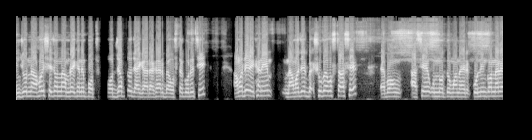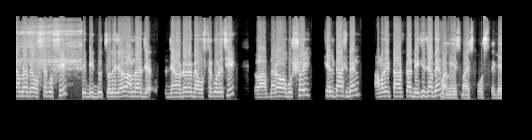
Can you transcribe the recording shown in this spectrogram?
ইনজোর না হয়, সেজন্য আমরা এখানে পর্যাপ্ত জায়গা রাখার ব্যবস্থা করেছি। আমাদের এখানে নামাজের সুব্যবস্থা আছে এবং আছে উন্নত মানের কুলিং কর্নারে আমরা ব্যবস্থা করছি। বিদ্যুৎ চলে যাও, আমরা জেনারেটরের ব্যবস্থা করেছি। তো আপনারা অবশ্যই খেলতে আসবেন। আমাদের টার্ফটা দেখে যাবেন। আমি স্মাইল স্পোর্টস থেকে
